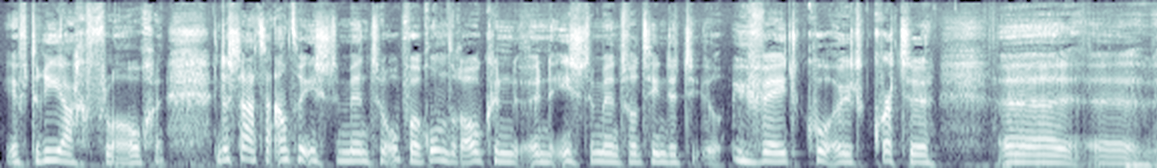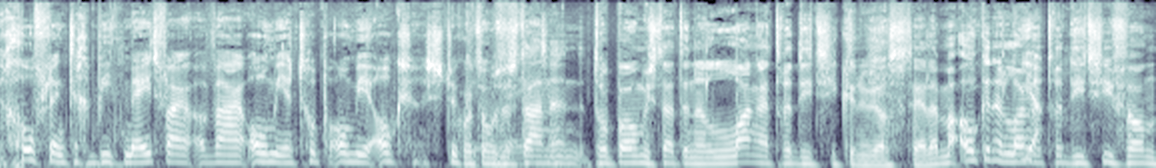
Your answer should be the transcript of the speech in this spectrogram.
heeft drie jaar gevlogen. En er staat een aantal instrumenten op, waaronder ook een, een instrument wat in het UV, het, korte uh, uh, golflengtegebied meet, waar, waar OMI en tropomi ook stukken Kortom, ze staan een, tropomi staat in een lange traditie, kunnen we wel stellen. Maar ook in een lange traditie van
